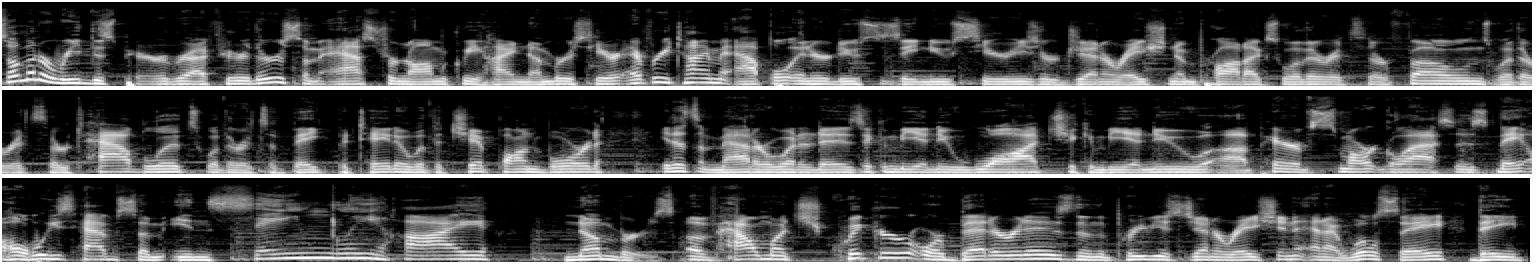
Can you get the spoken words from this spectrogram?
So I'm going to read this paragraph here. There are some astronomically high numbers here. Every time Apple introduces a new series or generation of products, whether it's their phones, whether it's their tablets, whether it's a baked potato with a chip on board, it doesn't matter what it is. It can be a new watch, it can be a new uh, pair of smart glasses. They always have some insanely high numbers of how much quicker or better it is than the previous generation. And I will say they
